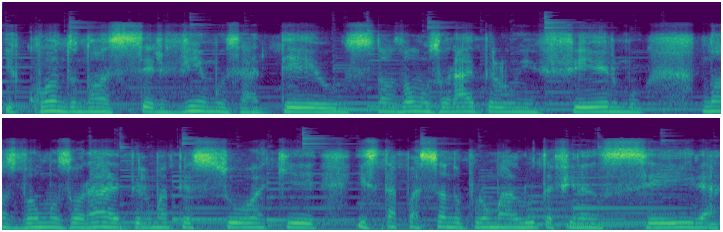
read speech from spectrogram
E quando nós servimos a Deus, nós vamos orar pelo enfermo, nós vamos orar por uma pessoa que está passando por uma luta financeira,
